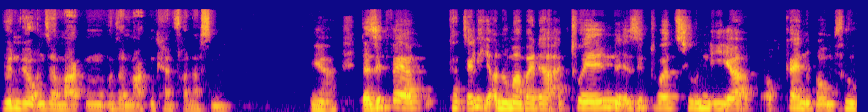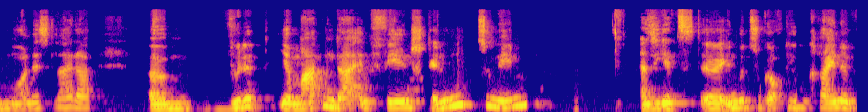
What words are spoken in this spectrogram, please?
würden wir unser Marken, unseren Markenkern verlassen. Ja, da sind wir ja tatsächlich auch nochmal bei der aktuellen Situation, die ja auch keinen Raum für Humor lässt, leider. Ähm, würdet ihr Marken da empfehlen, Stellung zu nehmen? Also jetzt äh, in Bezug auf die Ukraine,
